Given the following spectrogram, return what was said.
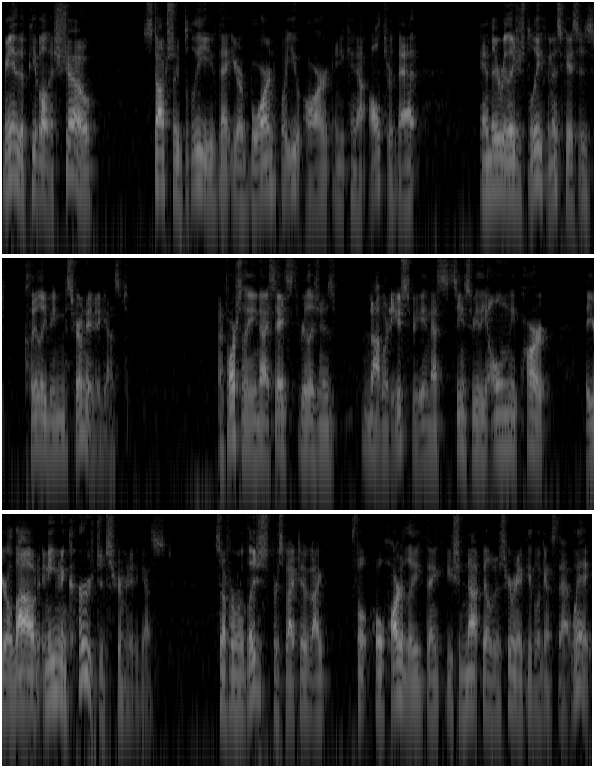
Many of the people on the show staunchly believe that you're born what you are and you cannot alter that, and their religious belief in this case is clearly being discriminated against unfortunately, in the United States, religion is not what it used to be, and that seems to be the only part that you're allowed and even encouraged to discriminate against. So, from a religious perspective, I wholeheartedly think you should not be able to discriminate people against that way.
